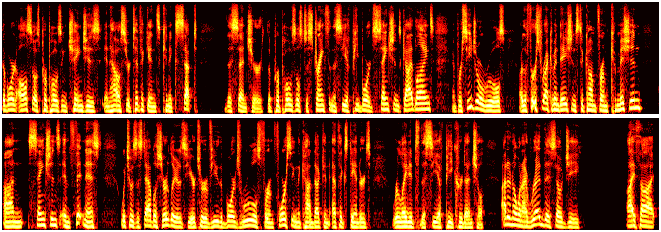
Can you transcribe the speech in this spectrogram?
The board also is proposing changes in how certificants can accept the censure. The proposals to strengthen the CFP board's sanctions guidelines and procedural rules are the first recommendations to come from Commission on Sanctions and Fitness, which was established earlier this year to review the board's rules for enforcing the conduct and ethics standards related to the CFP credential. I don't know. When I read this, OG, I thought,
